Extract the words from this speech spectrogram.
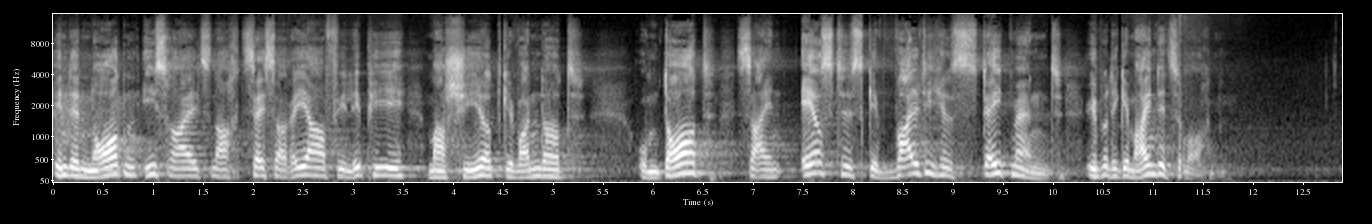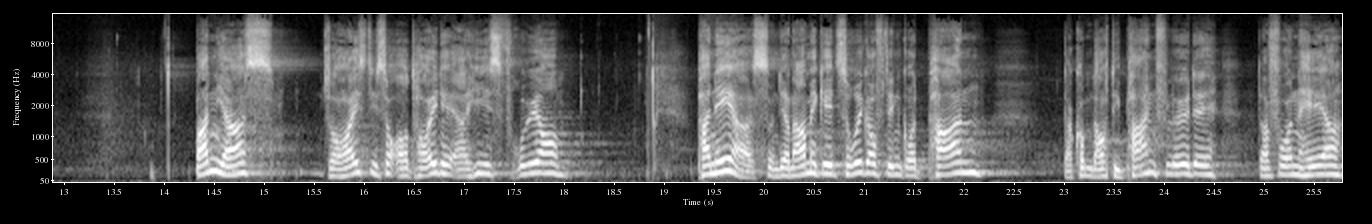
in den Norden Israels nach Caesarea Philippi marschiert, gewandert, um dort sein erstes gewaltiges Statement über die Gemeinde zu machen? Banyas, so heißt dieser Ort heute, er hieß früher Paneas und der Name geht zurück auf den Gott Pan. Da kommt auch die Panflöte davon her.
